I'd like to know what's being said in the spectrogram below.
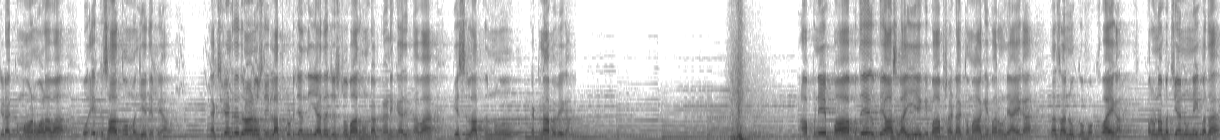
ਜਿਹੜਾ ਕਮਾਉਣ ਵਾਲਾ ਵਾ, ਉਹ 1 ਸਾਲ ਤੋਂ ਮੰਜੇ ਤੇ ਪਿਆ ਵਾ। ਐਕਸੀਡੈਂਟ ਦੇ ਦੌਰਾਨ ਉਸ ਦੀ ਲੱਤ ਟੁੱਟ ਜਾਂਦੀ ਆ ਤਾਂ ਜਿਸ ਤੋਂ ਬਾਅਦ ਹੁਣ ਡਾਕਟਰਾਂ ਨੇ ਕਹਿ ਦਿੱਤਾ ਵਾ ਕਿ ਇਸ ਲੱਤ ਨੂੰ ਕੱਟਣਾ ਪਵੇਗਾ। ਆਪਣੇ ਬਾਪ ਦੇ ਉੱਤੇ ਆਸ ਲਾਈ ਹੈ ਕਿ ਬਾਪ ਸਾਡਾ ਕਮਾ ਕੇ ਬਾਹਰੋਂ ਲਿਆਏਗਾ ਤਾਂ ਸਾਨੂੰ ਖਵ- ਖਵਾਏਗਾ ਪਰ ਉਹਨਾਂ ਬੱਚਿਆਂ ਨੂੰ ਨਹੀਂ ਪਤਾ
